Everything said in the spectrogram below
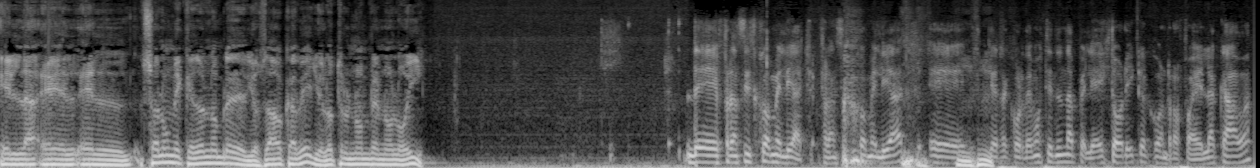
el, el, solo me quedó el nombre de Diosdado Cabello, el otro nombre no lo oí. De Francisco Meliach. Francisco Meliach, eh, que recordemos tiene una pelea histórica con Rafael Acaba,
